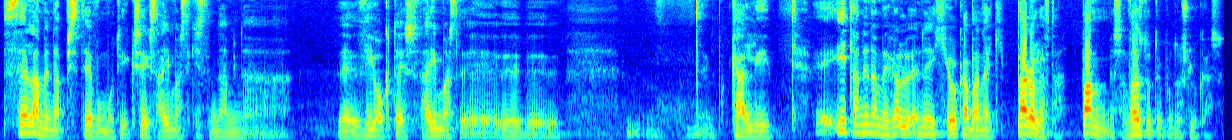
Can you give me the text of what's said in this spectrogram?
θέλαμε να πιστεύουμε ότι ξέρεις θα είμαστε και στην άμυνα ε, διώκτες, θα είμαστε ε, ε, καλή. Ε, ήταν ένα μεγάλο, ένα ηχηρό καμπανάκι. Παρ' όλα αυτά, πάμε μέσα. Βάζει το τρίποντο ο Λούκας.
